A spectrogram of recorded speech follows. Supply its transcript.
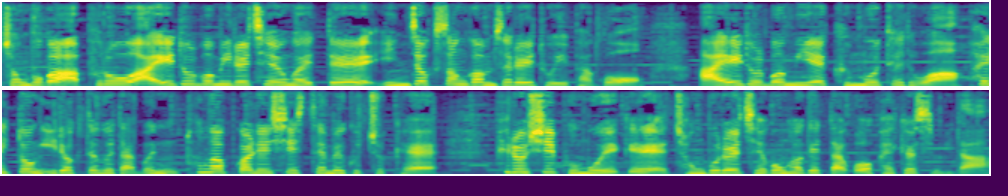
정부가 앞으로 아이 돌보미를 채용할 때 인적성 검사를 도입하고 아이 돌보미의 근무 태도와 활동 이력 등을 담은 통합관리 시스템을 구축해 필요시 부모에게 정보를 제공하겠다고 밝혔습니다.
